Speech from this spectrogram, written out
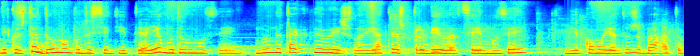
Я кажу, та вдома буду сидіти, а я буду в музеї. Ну не так не вийшло. Я теж прибігла в цей музей, в якому я дуже багато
